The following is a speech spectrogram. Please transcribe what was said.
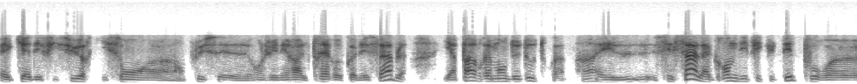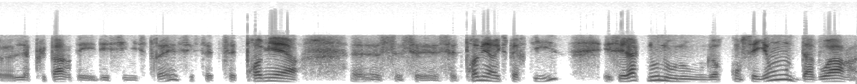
et qu'il y a des fissures qui sont en plus en général très reconnaissables, il n'y a pas vraiment de doute. Hein. et c'est ça la grande difficulté pour la plupart des, sinistrés, c'est cette première expertise. Et c'est là que nous, leur conseillons d'avoir,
